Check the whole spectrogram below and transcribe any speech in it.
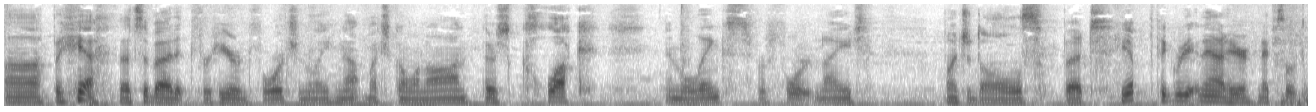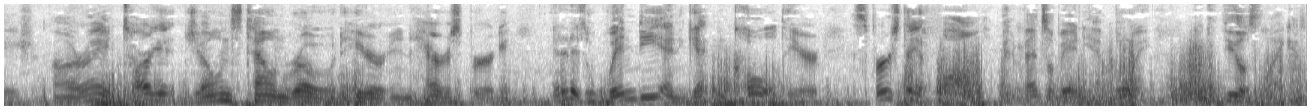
Uh, but yeah, that's about it for here, unfortunately. Not much going on. There's Cluck and Lynx for Fortnite bunch of dolls. But yep, I think we're getting out here. Next location. All right, Target Jonestown Road here in Harrisburg. And it is windy and getting cold here. It's first day of fall in Pennsylvania. Boy, it feels like it.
